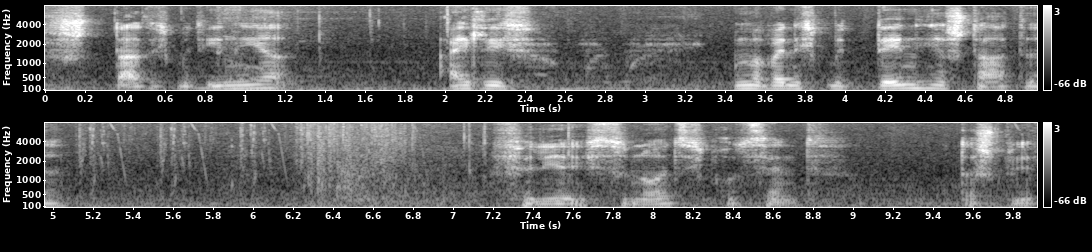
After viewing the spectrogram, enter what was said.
Starte ich mit ihnen hier. Eigentlich, immer wenn ich mit denen hier starte, verliere ich zu 90% das Spiel.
